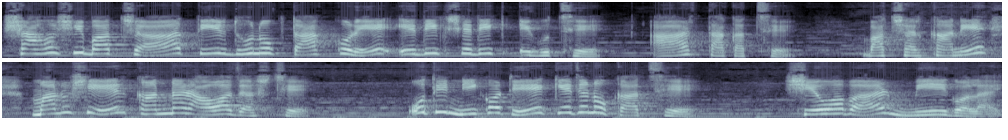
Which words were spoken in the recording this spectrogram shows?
সাহসী বাদশাহ তীর ধনুক তাক করে এদিক সেদিক এগুচ্ছে আর তাকাচ্ছে। বাদশার কানে মানুষের কান্নার আওয়াজ আসছে। অতি নিকটে কে যেন কাঁদছে। সেও আবার মেয়ে গলায়।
